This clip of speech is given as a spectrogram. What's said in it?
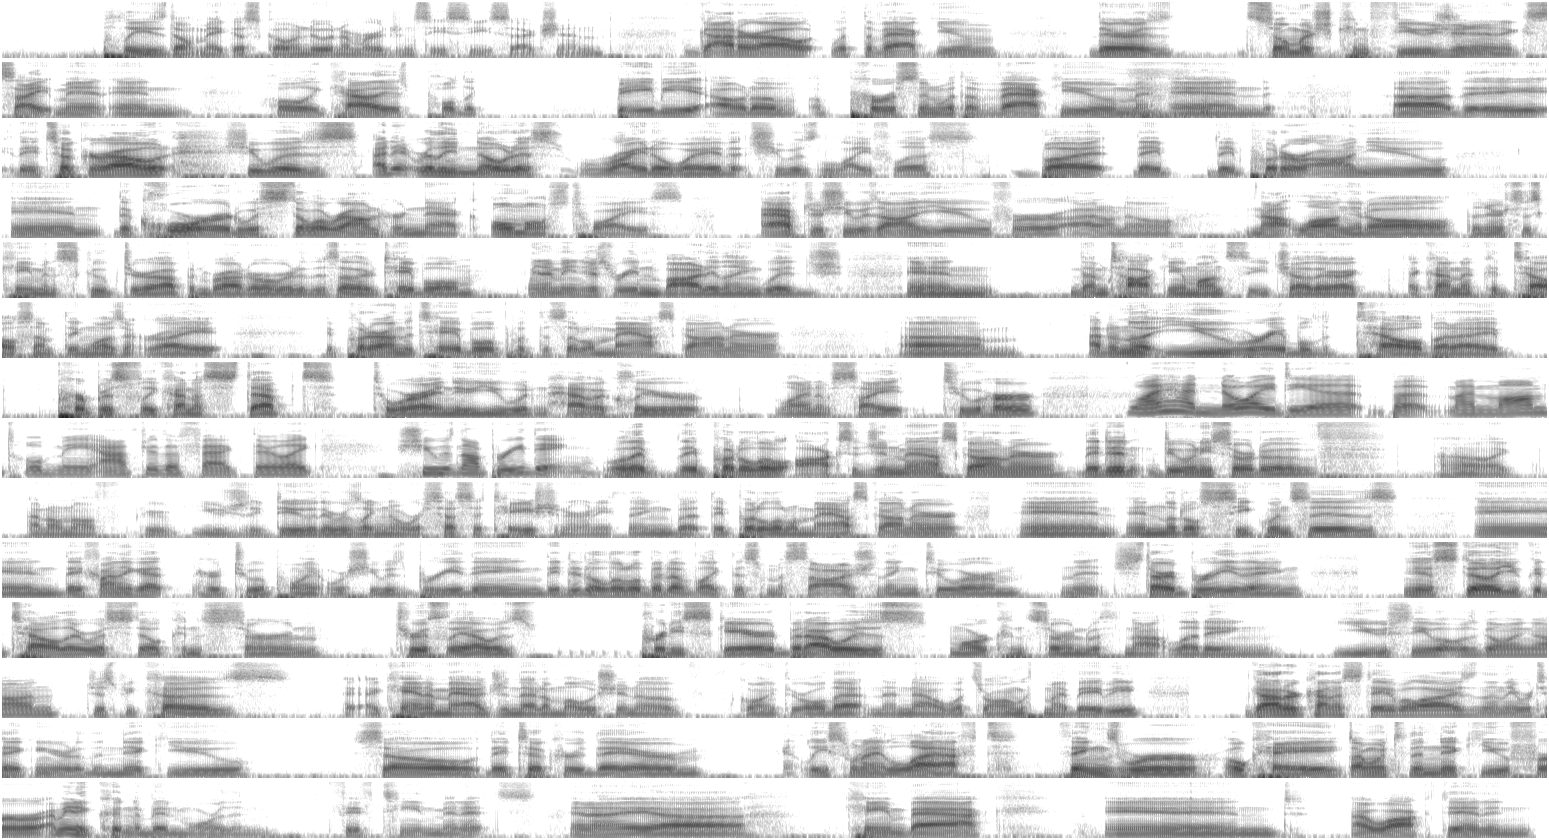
please don't make us go into an emergency C-section. Got her out with the vacuum. There is so much confusion and excitement, and holy cow, they just pulled a baby out of a person with a vacuum, and uh, they they took her out. She was I didn't really notice right away that she was lifeless, but they they put her on you, and the cord was still around her neck almost twice. After she was on you for I don't know not long at all, the nurses came and scooped her up and brought her over to this other table. And I mean, just reading body language and them talking amongst each other, I, I kind of could tell something wasn't right. They put her on the table, put this little mask on her. Um, I don't know that you were able to tell, but I purposefully kind of stepped to where I knew you wouldn't have a clear line of sight to her. Well, I had no idea, but my mom told me after the fact. They're like, she was not breathing. Well, they they put a little oxygen mask on her. They didn't do any sort of uh, like I don't know if you usually do. There was like no resuscitation or anything, but they put a little mask on her and in little sequences. And they finally got her to a point where she was breathing. They did a little bit of like this massage thing to her, and then she started breathing. You know, still you could tell there was still concern. Truthfully, I was pretty scared, but I was more concerned with not letting you see what was going on, just because I can't imagine that emotion of going through all that and then now what's wrong with my baby got her kind of stabilized and then they were taking her to the NICU. So they took her there. At least when I left, things were okay. I went to the NICU for, I mean, it couldn't have been more than 15 minutes. And I uh, came back and I walked in and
